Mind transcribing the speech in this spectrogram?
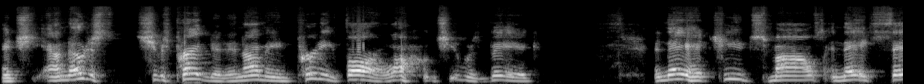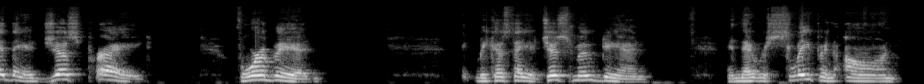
and she, I noticed she was pregnant and I mean, pretty far along. She was big and they had huge smiles and they said they had just prayed for a bed because they had just moved in and they were sleeping on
